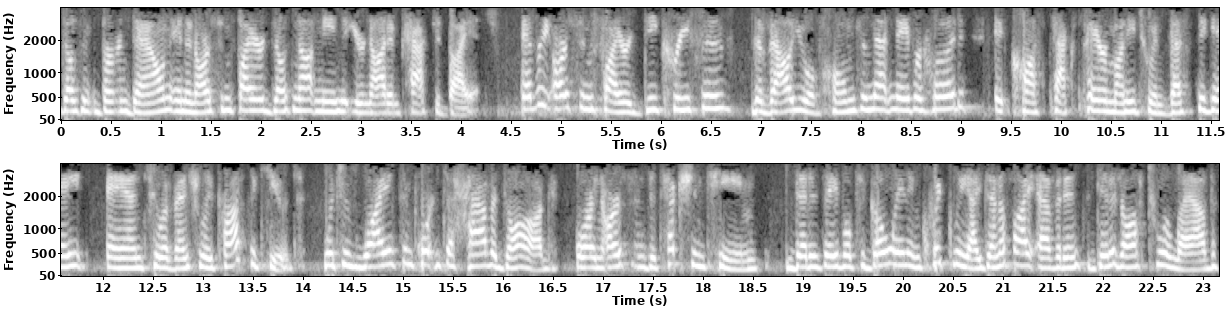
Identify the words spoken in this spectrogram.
doesn't burn down in an arson fire does not mean that you're not impacted by it. Every arson fire decreases the value of homes in that neighborhood. It costs taxpayer money to investigate and to eventually prosecute, which is why it's important to have a dog or an arson detection team that is able to go in and quickly identify evidence, get it off to a lab,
